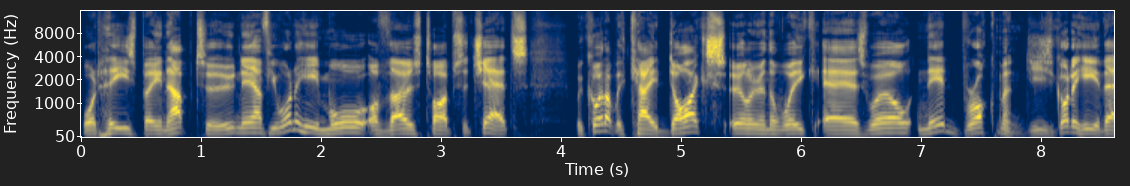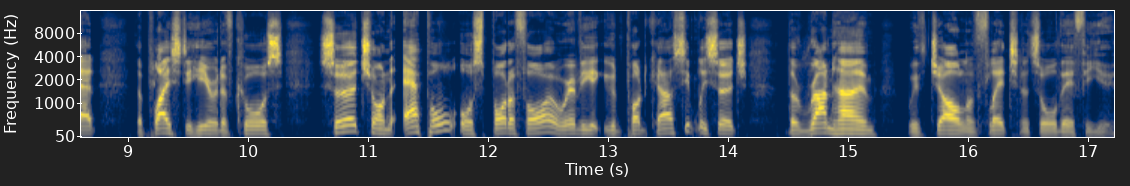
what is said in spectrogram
what he's been up to. Now, if you want to hear more of those types of chats, we caught up with Kade Dykes earlier in the week as well. Nedd Brockmann, you've got to hear that. The place to hear it, of course. Search on Apple or Spotify or wherever you get your good podcasts. Simply search The Run Home with Joel and Fletch, and it's all there for you.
